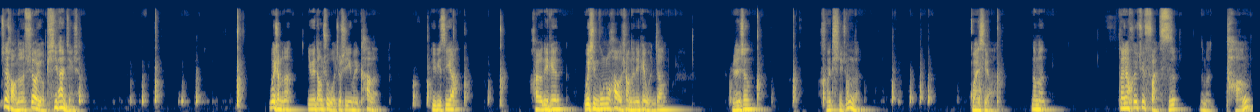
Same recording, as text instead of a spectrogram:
最好呢是要有批判精神。为什么呢？因为当初我就是因为看了 BBC 啊，还有那篇微信公众号上的那篇文章，人生和体重的关系啊，那么大家会去反思，那么糖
